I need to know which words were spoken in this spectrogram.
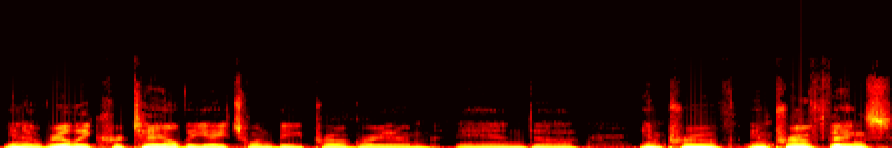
you know, really curtail the H-1B program and uh, improve improve things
